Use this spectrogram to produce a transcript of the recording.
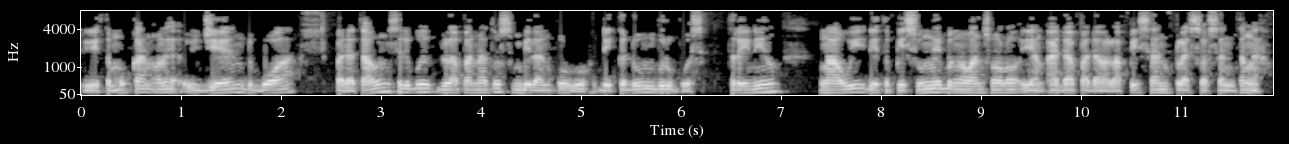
ditemukan oleh Eugene Dubois pada tahun 1890 di Kedung Brubus, Trinil, Ngawi di tepi sungai Bengawan Solo yang ada pada lapisan Pleistosen Tengah.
